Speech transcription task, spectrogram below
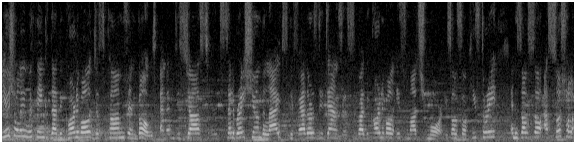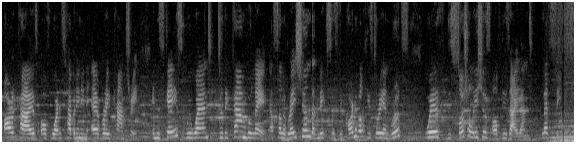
Usually we think that the carnival just comes and goes and then it's just celebration, the lights, the feathers, the dances. But the carnival is much more. It's also history and it's also a social archive of what is happening in every country. In this case, we went to the Canboulay, a celebration that mixes the carnival history and roots with the social issues of this island. Let's see.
